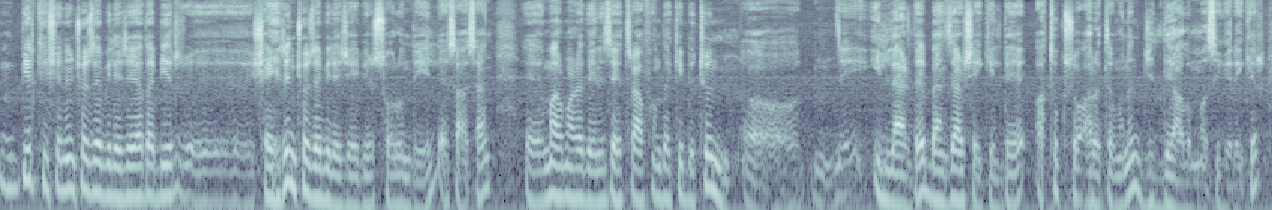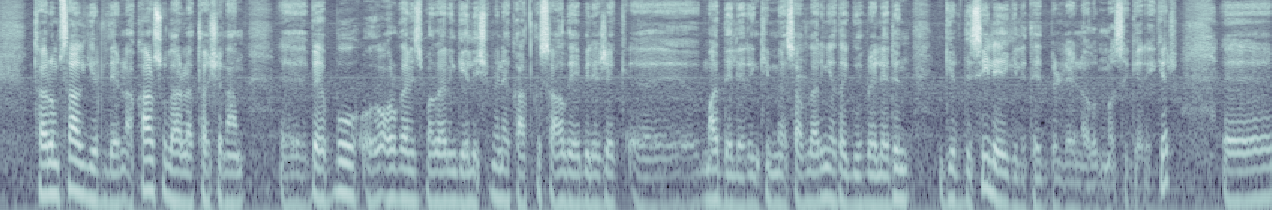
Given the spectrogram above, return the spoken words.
e, bir kişinin çözebileceği ya da bir e, şehrin çözebileceği bir sorun değil. Esasen e, Marmara Denizi etrafındaki bütün illerde benzer şekilde atık su arıtımının ciddiye alınması gerekir. Tarımsal girdilerin akarsularla taşınan e, ve bu e, organizmaların gelişimine katkı sağlayabilecek e, maddelerin, kimyasalların ya da gübrelerin girdisiyle ilgili tedbirlerin alınması gerekir. E,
